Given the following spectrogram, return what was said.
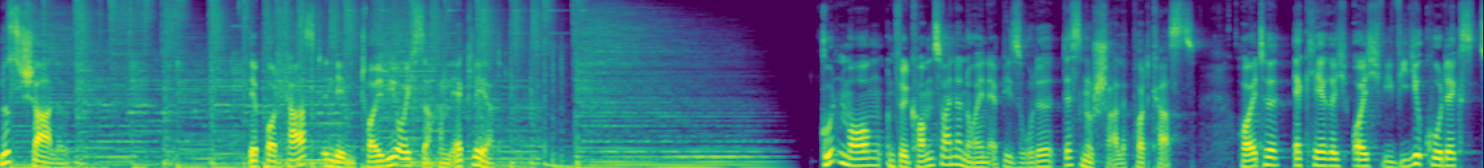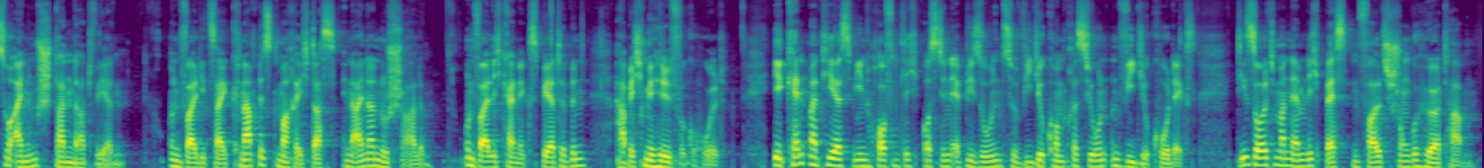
Nussschale. Der Podcast, in dem Tolbi euch Sachen erklärt. Guten Morgen und willkommen zu einer neuen Episode des Nussschale Podcasts. Heute erkläre ich euch, wie Videocodecs zu einem Standard werden. Und weil die Zeit knapp ist, mache ich das in einer Nussschale. Und weil ich kein Experte bin, habe ich mir Hilfe geholt. Ihr kennt Matthias Wien hoffentlich aus den Episoden zur Videokompression und Videocodex. Die sollte man nämlich bestenfalls schon gehört haben.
